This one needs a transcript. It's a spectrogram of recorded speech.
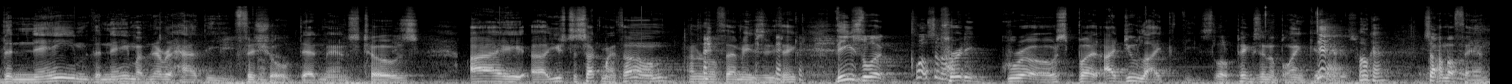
the name. The name. I've never had the official dead man's toes. I uh, used to suck my thumb. I don't know if that means anything. These look Close enough. pretty gross, but I do like these little pigs in a blanket. Yeah, okay. So I'm a fan.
